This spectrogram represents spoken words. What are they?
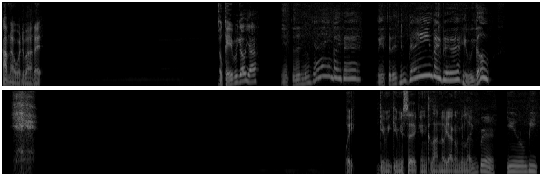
I'm not worried about that. Okay, here we go, y'all. Into the new game, baby. We into the new game, baby. Here we go. Yeah. Wait, give me give me a second, cause I know y'all gonna be like, bruh, you don't be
